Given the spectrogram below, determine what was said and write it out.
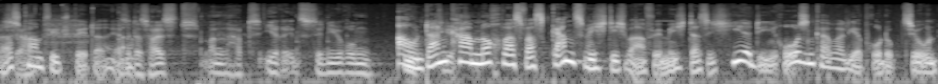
Das ja. kam viel später, ja. Also das heißt, man hat ihre Inszenierung Ah, und dann kam noch was, was ganz wichtig war für mich, dass ich hier die Rosenkavalier-Produktion,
